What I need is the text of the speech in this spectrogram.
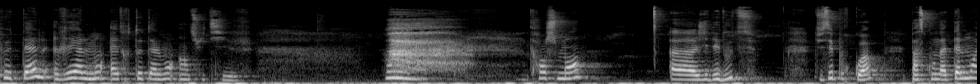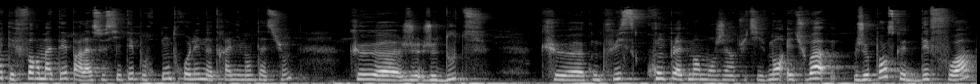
peut-elle réellement être totalement intuitive? Ah, Franchement, euh, j'ai des doutes. Tu sais pourquoi? Parce qu'on a tellement été formaté par la société pour contrôler notre alimentation que euh, je, doute euh, qu'on puisse complètement manger intuitivement. Et tu vois, je pense que des fois,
